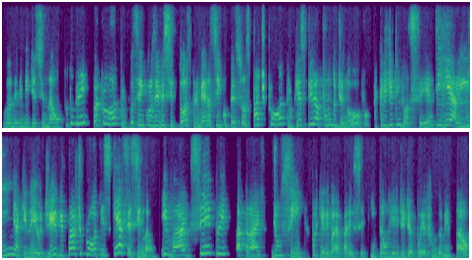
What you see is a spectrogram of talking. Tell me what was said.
fulano, ele me disse não. Tudo bem, vai para o outro. Você, inclusive, citou as primeiras cinco pessoas, parte para o outro. Respira fundo de novo, acredita em você, se realinha, que nem eu digo, e parte para o outro. Esquece esse não. E vai sempre atrás de um sim, porque ele vai aparecer. Então, rede de apoio é fundamental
